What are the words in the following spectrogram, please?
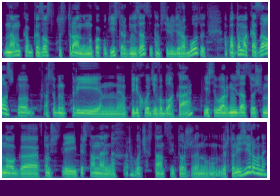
нам как казалось это странно. Ну как, вот есть организация, там все люди работают, а потом оказалось, что, особенно при переходе в облака, если у организации очень много, в том числе и персональных рабочих станций тоже ну, виртуализированы,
